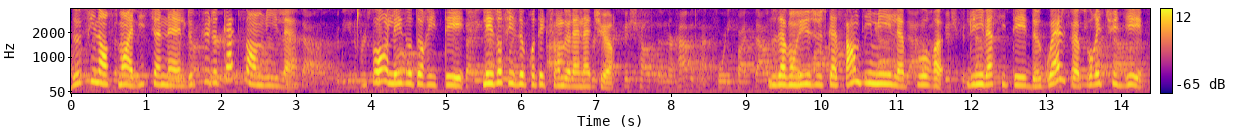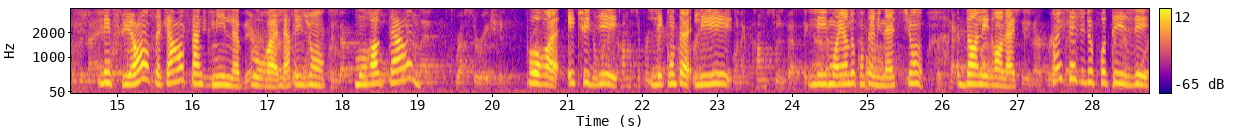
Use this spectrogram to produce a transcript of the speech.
de financement additionnel de plus de 400 000 pour les autorités, les offices de protection de la nature. Nous avons eu jusqu'à 110 000 pour l'Université de Guelph pour étudier l'influence, 45 000 pour la région Mohawk pour euh, étudier les, moyens de contamination dans les Grands Lacs. Quand il s'agit de protéger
